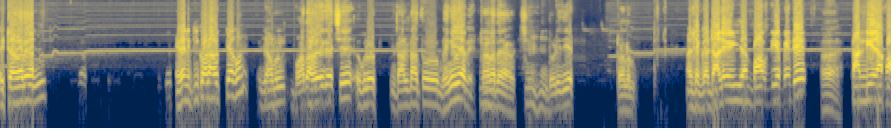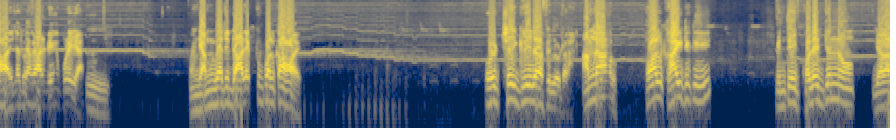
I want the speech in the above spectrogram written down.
এই এখানে কি করা হচ্ছে এখন? যেমন বাঁধা হয়ে গেছে ওগুলো ডালটা তো ভেঙে যাবে টানা দেওয়া হচ্ছে। দড়ি দিয়ে টানা। আচ্ছা ডালে বাঁশ দিয়ে বেঁধে হ্যাঁ। টান দিয়ে রাখা হয় যাতে ডাল ভেঙে পড়ে যায়। হুম। মানে গাছের ডাল একটু পলকা হয়। ওই সেই গ্রিন আপেল ওটা। আমরা ফল খাই ঠিকই কিন্তু এই ফলের জন্য যারা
